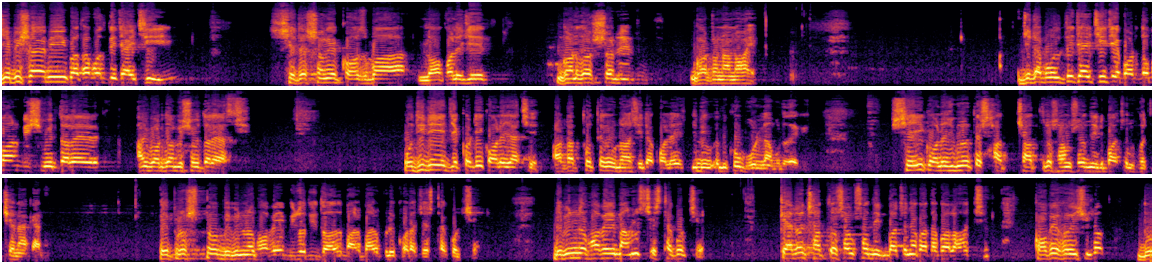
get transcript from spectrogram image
যে বিষয়ে আমি কথা বলতে চাইছি, সেটার সঙ্গে কসবা ল কলেজের গণদর্শনের ঘটনা নয়। যেটা বলতে চাইছি যে বর্ধমান বিশ্ববিদ্যালয়ের, আমি বর্ধমান বিশ্ববিদ্যালয়ে আসছি। অধীনে যে কটি কলেজ আছে, আটাত্তর থেকে উনআশিটা কলেজ, যদি আমি খুব ভুল না বলে থাকি, সেই কলেজগুলোতে ছাত্র সংসদ নির্বাচন হচ্ছে না কেন? এই প্রশ্ন বিভিন্নভাবে বিরোধী দল বারবার করে করার চেষ্টা করছে। বিভিন্নভাবে মানুষ চেষ্টা করছে। কেন ছাত্র সংসদ নির্বাচনের কথা বলা হচ্ছে? কবে হয়েছিল? দু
